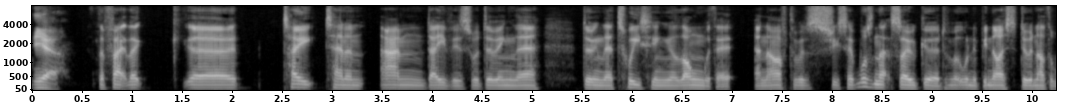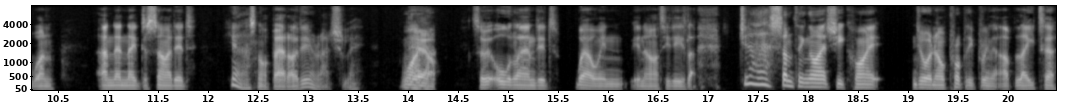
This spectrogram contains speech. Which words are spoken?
Yeah. The fact that uh, Tate, Tennant, and Davies were doing their doing their tweeting along with it, and afterwards she said, "Wasn't that so good? Wouldn't it be nice to do another one?" And then they decided, "Yeah, that's not a bad idea actually. Why Yeah. not?" So it all landed well in in RTD's. Like, do you know that's something I actually quite enjoy, and I'll probably bring that up later.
